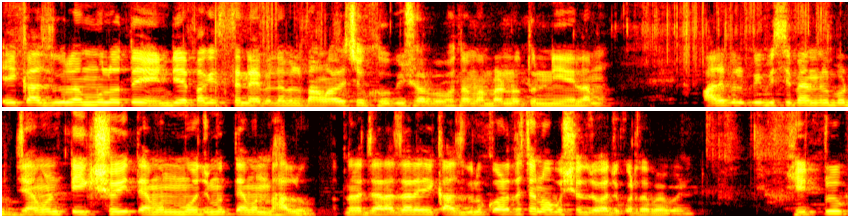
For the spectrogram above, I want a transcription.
এই কাজগুলো মূলত ইন্ডিয়া পাকিস্তান অ্যাভেলেবেল বাংলাদেশে খুবই সর্বপ্রথম আমরা নতুন নিয়ে এলাম। আরএফএল পিবিসি প্যানেল বোর্ড যেমন টেকসই, তেমন মজবুত, তেমন ভালো। আপনারা যারা যারা এই কাজগুলো করাতে চান, অবশ্যই যোগাযোগ করতে পারবেন। হিট প্রুফ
